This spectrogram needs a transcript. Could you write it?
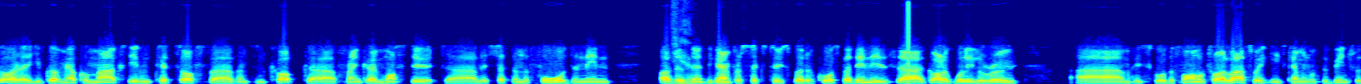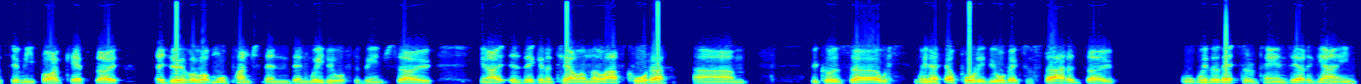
God, uh, you've got Malcolm Marx, Steven Kitshoff, uh, Vincent Koch, uh, Franco Mostert. Uh, that's just in the forwards, and then uh, yeah. they're, going for a six-two split, of course. But then there's uh, a guy like Willie le Roux, um, who scored the final try last week. He's coming off the bench with 75 caps. So they do have a lot more punch than, than we do off the bench. So, you know, is that going to tell in the last quarter? Um, because uh, we, we know how poorly the All Blacks have started. So whether that sort of pans out again,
